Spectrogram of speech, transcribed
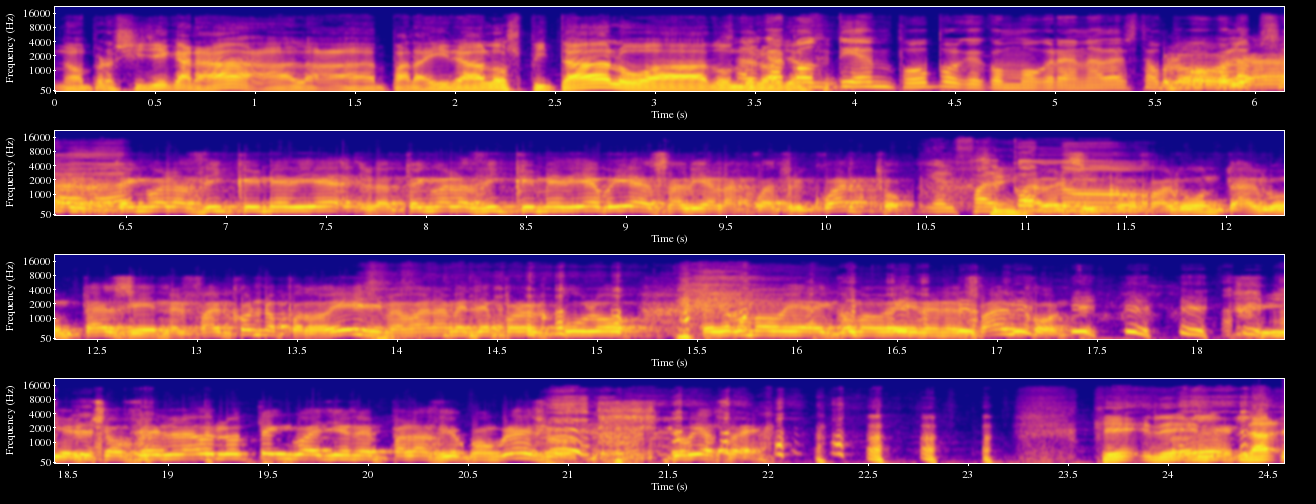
No, pero sí llegará a la- para ir al hospital o a donde Salga lo hayan... con tiempo, porque como Granada está un No, poco ya, colapsada. lo tengo a las cinco y media, lo tengo a las cinco y media, voy a salir a las cuatro y cuarto. Y el A Falcon ver no... si cojo algún, algún taxi. En el Falcon no puedo ir, si me van a meter por el culo, ¿pero ¿cómo voy a, cómo voy a ir en el Falcon? Y el chofer lo, lo tengo allí en el Palacio Congreso. ¿Qué voy a hacer? Que la,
